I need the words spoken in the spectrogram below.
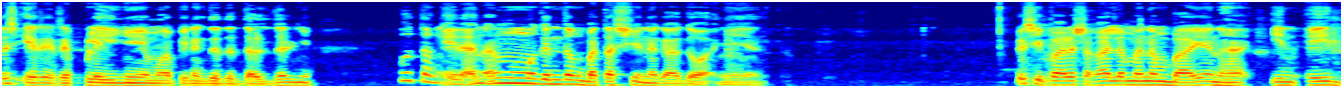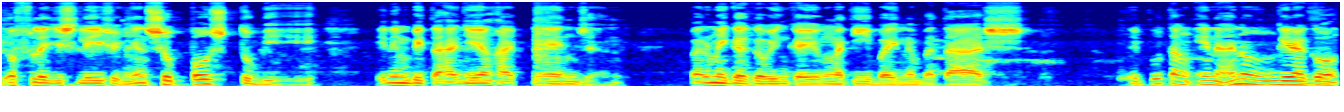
Tapos i-replay niyo yung mga pinagdadaldal niyo. Putang ina, anong magandang batas yun nagagawa niyo yan? Kasi para sa kalaman ng bayan ha, in aid of legislation yan, supposed to be, inimbitahan niyo yung hype na yan dyan para may gagawin kayong matibay na batas. Eh putang ina, anong ginagawa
